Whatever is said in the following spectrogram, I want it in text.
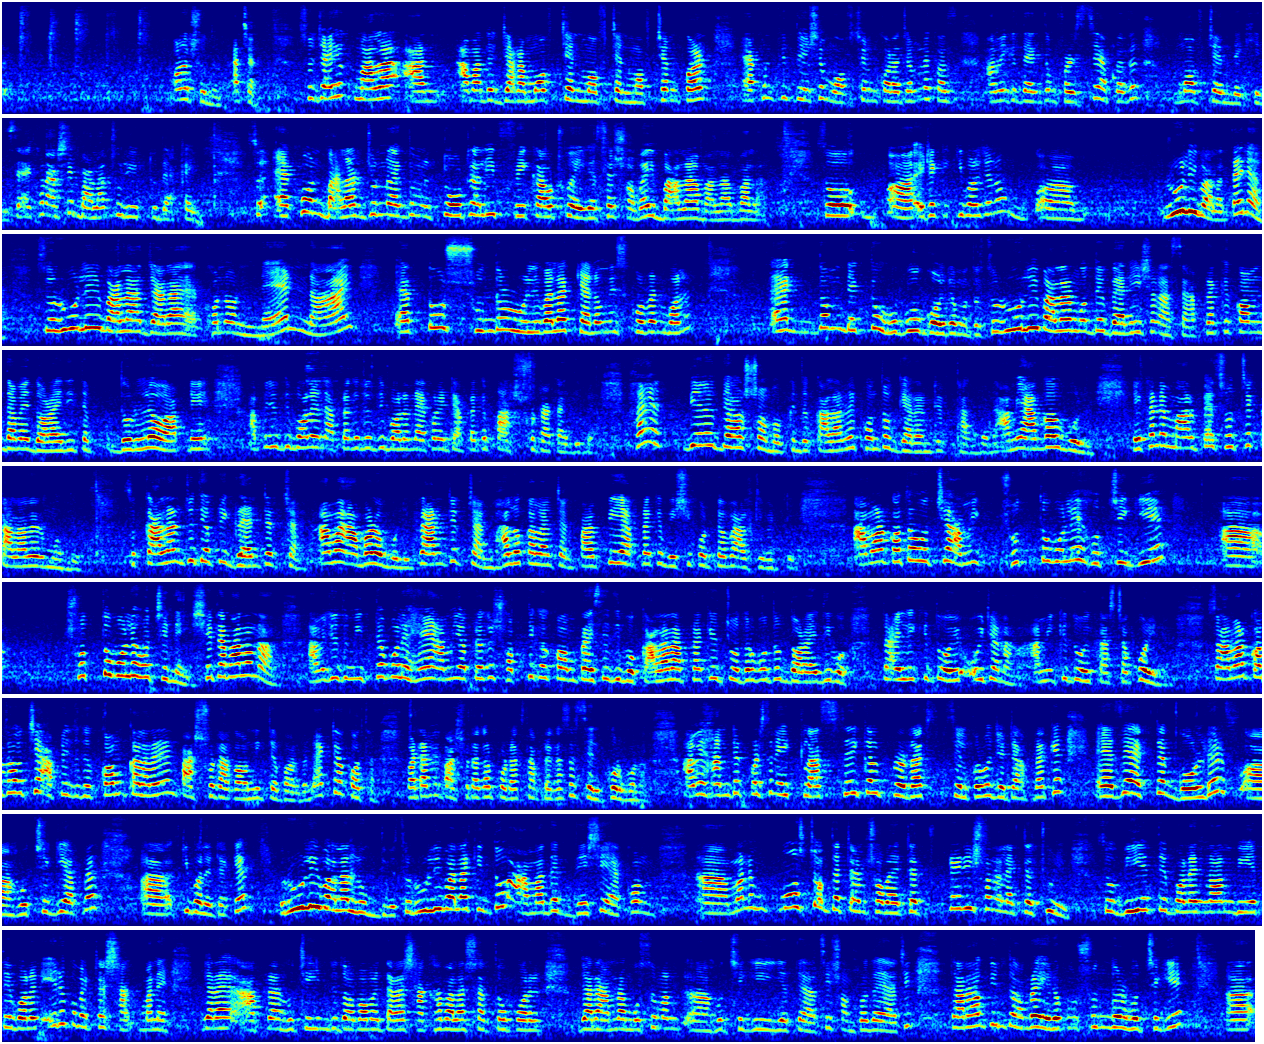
অনেক সুন্দর। আচ্ছা সো যাই হোক, মালা আর আমাদের যারা মফচেন মফচেন মফচেন করেন, এখন কিন্তু এসে মফচেন করা যাবে না কাজ আমি কিন্তু একদম ফার্স্টে আপনাদের মফচেন দেখিয়ে দিচ্ছি। এখন আসে বালা চুরি একটু দেখাই। সো এখন বালার জন্য একদম টোটালি ফ্রিক আউট হয়ে গেছে সবাই, বালা বালা বালা। সো এটাকে কি বলে যেন? রুলিবালা, তাই না? সো রুলিবালা যারা এখনও নেন নাই, এত সুন্দর রুলিবালা কেন মিস করবেন বলেন? একদম দেখতে হুবু গোল্ডের মতো। তো রুলিবালার মধ্যে ভ্যারিয়েশন আছে। আপনাকে কম দামে দড়াই দিতে, ধরলেও আপনি আপনি যদি বলেন, আপনাকে যদি বলেন, এখন এটা আপনাকে পাঁচশো টাকায় দিবে। হ্যাঁ দিয়ে দেওয়া সম্ভব, কিন্তু কালারের কোনো গ্যারান্টেড থাকবে না। আমি আগেও বলি, এখানে মারপ্যাচ হচ্ছে কালারের মধ্যে। সো কালার যদি আপনি গ্র্যান্টেড চান, আমার আবারও বলি গ্র্যান্টেড চান, ভালো কালার চান পার পেয়ে আপনাকে বেশি করতে হবে আলটিমেটলি আমার কথা হচ্ছে, আমি সত্য বলে হচ্ছে গিয়ে সত্য বলে হচ্ছে নেই, সেটা ভালো না। আমি যদি মিথ্যা বলে হ্যাঁ আমি আপনাকে সব থেকে কম প্রাইসে দিব কালার আপনাকে চোদ্দ বছর দড়াই দিব, তাইলে কিন্তু ওই ওইটা না, আমি কিন্তু ওই কাজটা করি না। সো আমার কথা হচ্ছে, আপনি যদি কম কালার নেন পাঁচশো টাকাও নিতে পারবেন, একটা কথা বাট আমি পাঁচশো টাকার প্রোডাক্টস আপনার কাছে সেল করব না। আমি হান্ড্রেড পার্সেন্ট এই ক্লাসিক্যাল প্রোডাক্টস সেল করব, যেটা আপনাকে এজ এ একটা গোল্ডের হচ্ছে গিয়ে আপনার কি বলে এটাকে, রুলিওয়ালা লুক দিবে। তো রুলিওয়ালা কিন্তু আমাদের দেশে এখন মানে মোস্ট অফ দ্য টাইম সবাই একটা ট্রেডিশনাল একটা চুরি সো বিয়েতে বলেন নন বিয়েতে বলেন, এরকম একটা মানে যারা আপনার আপনার হচ্ছে হিন্দু ধর্মাবলী তারা শাখাবালার সাথেও পড়েন, যারা আমরা মুসলমান হচ্ছে গিয়ে ইয়েতে আছি, সম্প্রদায়ে আছি, তারাও কিন্তু আমরা এরকম সুন্দর হচ্ছে গিয়ে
